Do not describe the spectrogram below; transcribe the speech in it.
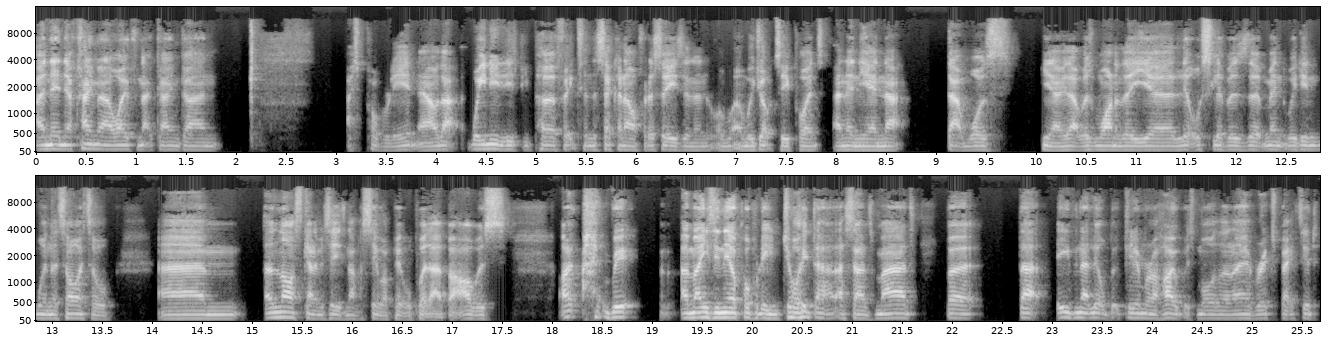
and then they came away from that game going, that's probably it now. That we needed to be perfect in the second half of the season, and, and we dropped two points. And in the end, that that was you know that was one of the uh, little slippers that meant we didn't win the title. Um, and last game of the season, I can see why people put that, but I was I re- amazingly, I probably enjoyed that. That sounds mad, but that even that little bit glimmer of hope was more than I ever expected.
